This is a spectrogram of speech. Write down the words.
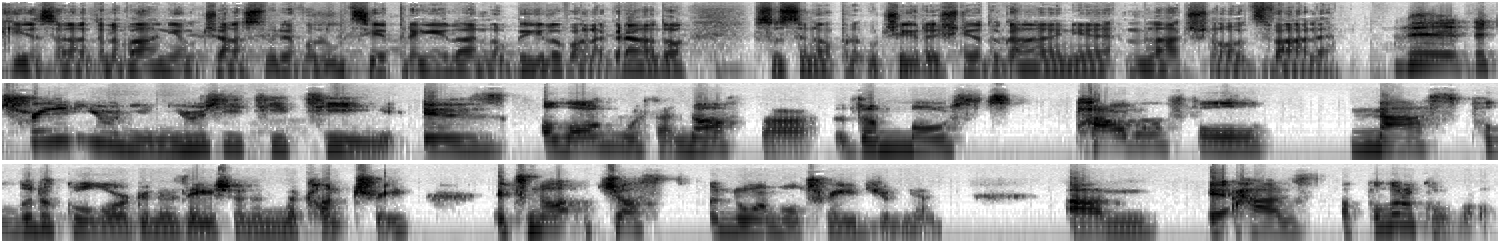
ki je za delovanje v času revolucije prejela Nobelovo nagrado, so se na včerajšnje dogajanje mlačno odzvale. The, the trade union UGTT is, along with ANAFA, the most powerful mass political organization in the country. It's not just a normal trade union, um, it has a political role.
